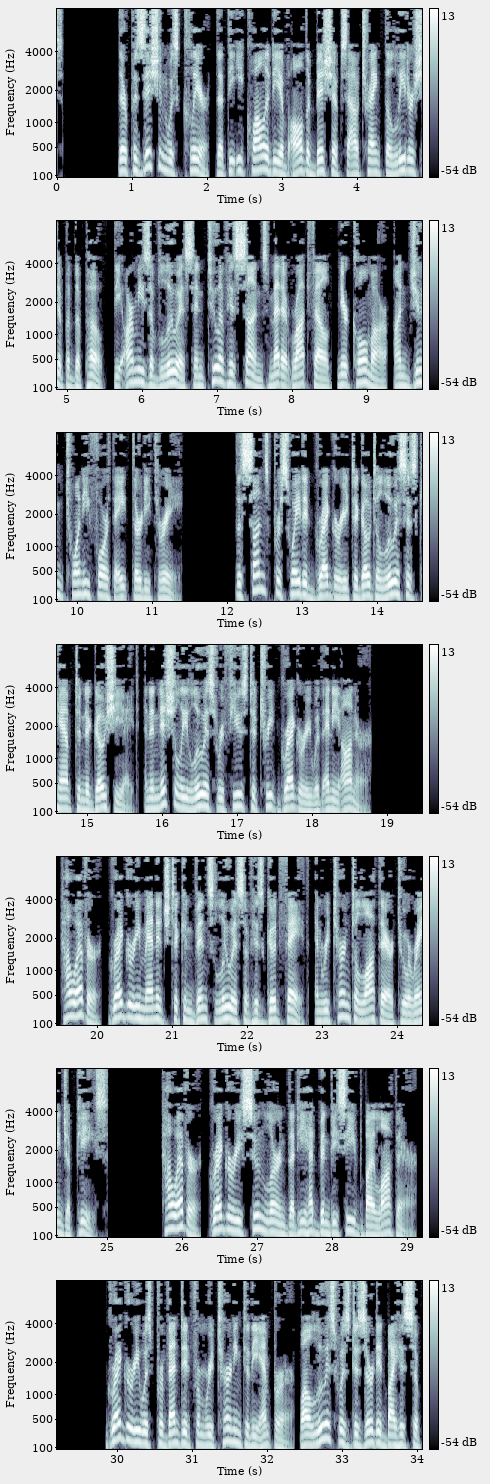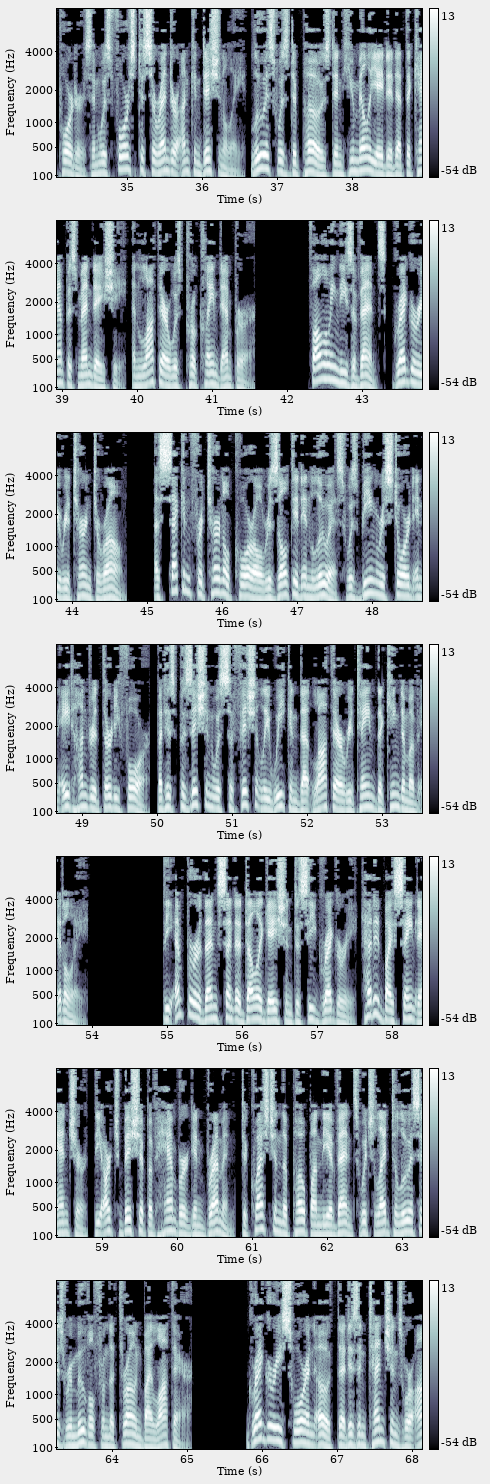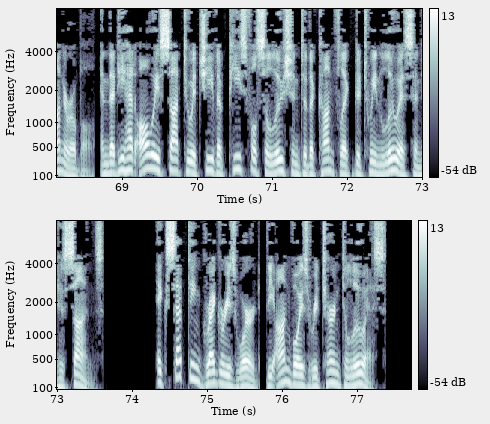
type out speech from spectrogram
Their position was clear, that the equality of all the bishops outranked the leadership of the pope. The armies of Louis and two of his sons met at Rottefeld, near Colmar, on June 24, 833. The sons persuaded Gregory to go to Louis's camp to negotiate, and initially Louis refused to treat Gregory with any honor. However, Gregory managed to convince Louis of his good faith, and returned to Lothair to arrange a peace. However, Gregory soon learned that he had been deceived by Lothair. Gregory was prevented from returning to the emperor, while Louis was deserted by his supporters and was forced to surrender unconditionally. Louis was deposed and humiliated at the Campus Mendaci, and Lothair was proclaimed emperor. Following these events, Gregory returned to Rome. A second fraternal quarrel resulted in Louis was being restored in 834, but his position was sufficiently weakened that Lothair retained the Kingdom of Italy. The emperor then sent a delegation to see Gregory, headed by Saint Ansgar, the Archbishop of Hamburg and Bremen, to question the pope on the events which led to Louis's removal from the throne by Lothair. Gregory swore an oath that his intentions were honorable, and that he had always sought to achieve a peaceful solution to the conflict between Louis and his sons. Accepting Gregory's word, the envoys returned to Louis.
